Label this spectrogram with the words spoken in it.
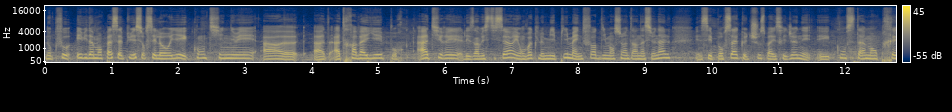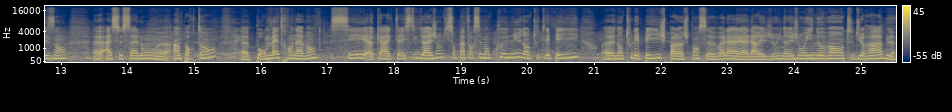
Donc il faut évidemment pas s'appuyer sur ses lauriers et continuer à, euh, à, travailler pour attirer les investisseurs. Et on voit que le MIPIM a une forte dimension internationale. Et c'est pour ça que Choose Paris Region est, est constamment présent euh, à ce salon important pour mettre en avant ces caractéristiques de la région qui ne sont pas forcément forcément connu dans tous les pays. Euh, dans tous les pays, je, pense euh, voilà, à la région, une région innovante, durable.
